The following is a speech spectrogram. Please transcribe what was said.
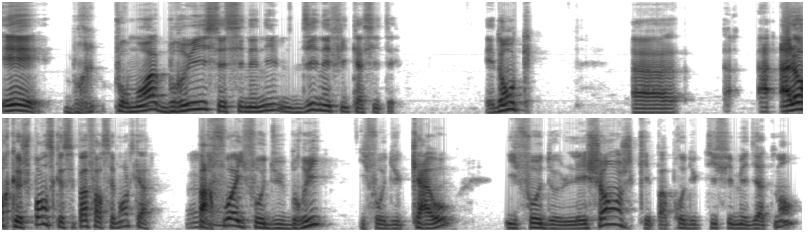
Et pour moi, bruit, c'est synonyme d'inefficacité. Et donc, euh, alors que je pense que c'est pas forcément le cas. Mmh. Parfois, il faut du bruit, il faut du chaos, il faut de l'échange qui est pas productif immédiatement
